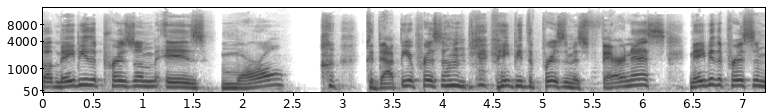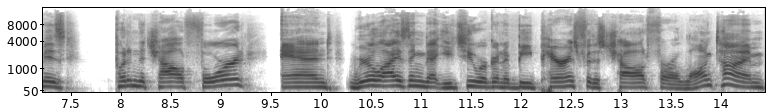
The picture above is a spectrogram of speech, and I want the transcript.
but maybe the prism is moral. Could that be a prism? Maybe the prism is fairness. Maybe the prism is putting the child forward and realizing that you two are going to be parents for this child for a long time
